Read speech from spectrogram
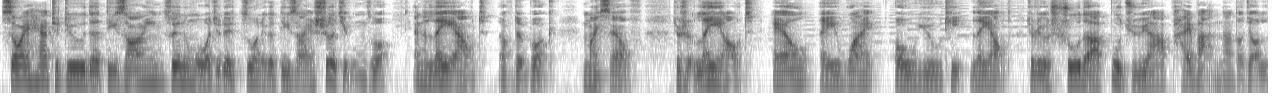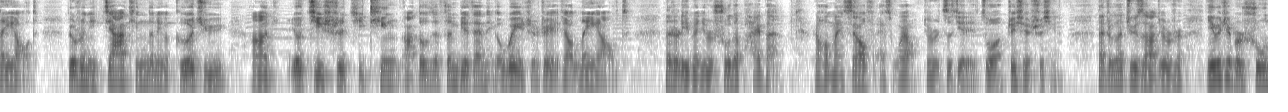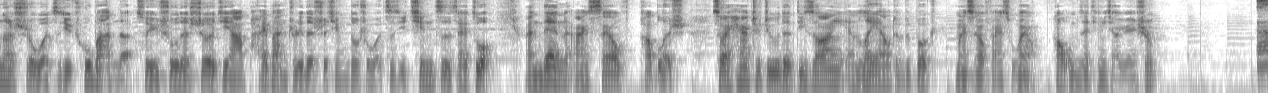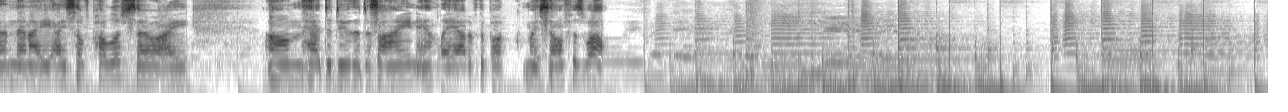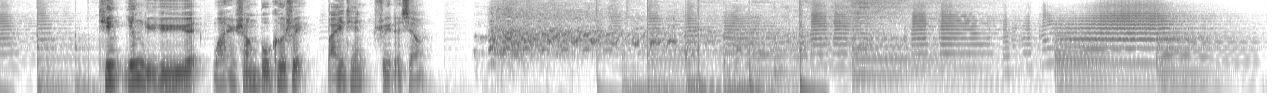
So I had to do the design，所以呢我就得做那个 design 设计工作，and layout of the book myself，就是 layout，l a y o u t layout，就这个书的布局啊、排版呐、都叫 layout。比如说你家庭的那个格局啊，有几室几厅啊，都在分别在哪个位置，这也叫 layout。那这里边就是书的排版，然后 myself as well 就是自己得做这些事情。那整个句子啊，就是因为这本书呢是我自己出版的，所以书的设计啊、排版之类的事情都是我自己亲自在做。And then I self-publish, so I had to do the design and layout of the book myself as well. 好，我们再听一下原声。 And then I, I self-published, so I um, had to do the design and layout of the book myself as well. 听英语预约，晚上不瞌睡，白天睡得香。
